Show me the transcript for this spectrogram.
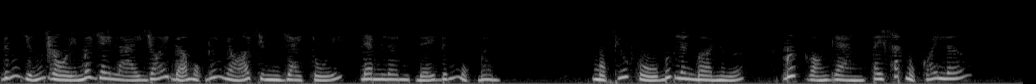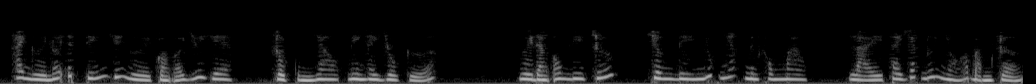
Đứng vững rồi mới dây lại giói đỡ một đứa nhỏ chừng vài tuổi, đem lên để đứng một bên. Một thiếu phụ bước lên bờ nữa, bước gọn gàng tay xách một gói lớn. Hai người nói ít tiếng với người còn ở dưới ghe, rồi cùng nhau đi ngay vô cửa. Người đàn ông đi trước, chân đi nhút nhát nên không mau, lại tay dắt đứa nhỏ bậm trợn.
